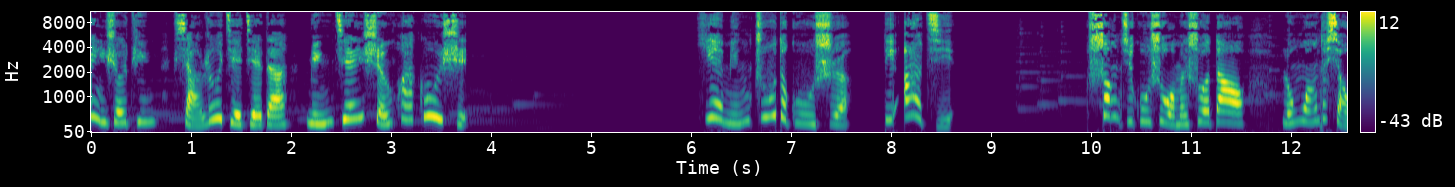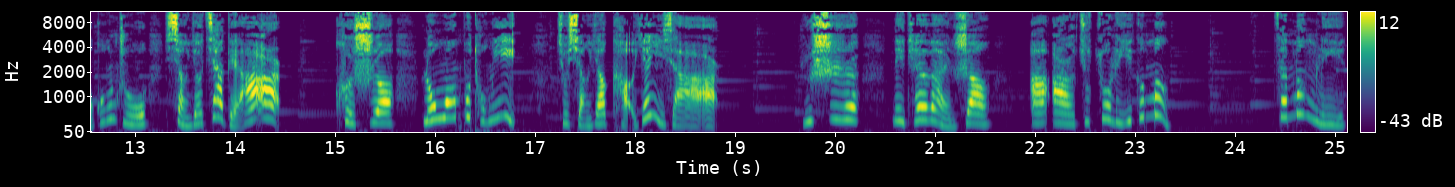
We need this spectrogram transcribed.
欢迎收听小鹿姐姐的民间神话故事《夜明珠的故事》第二集。上集故事我们说到，龙王的小公主想要嫁给阿二，可是龙王不同意，就想要考验一下阿二。于是那天晚上，阿二就做了一个梦，在梦里，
